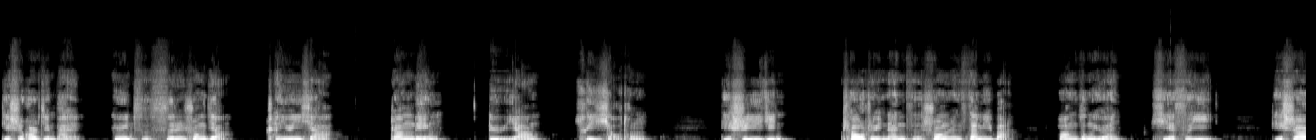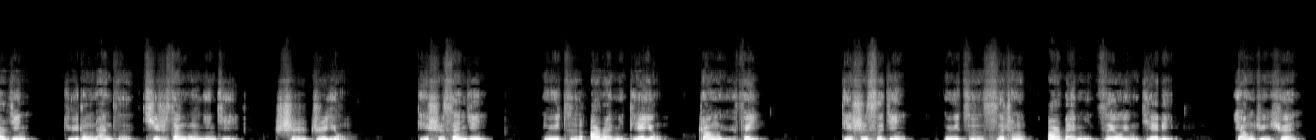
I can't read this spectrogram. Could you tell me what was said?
第十块金牌，女子四人双桨，陈云霞、张玲、吕阳、崔晓彤。第十一金，跳水男子双人三米板，王宗源、谢思义。第十二金举重男子七十三公斤级石智勇，第十三金女子二百米蝶泳张雨霏，第十四金女子四乘二百米自由泳接力杨俊轩、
